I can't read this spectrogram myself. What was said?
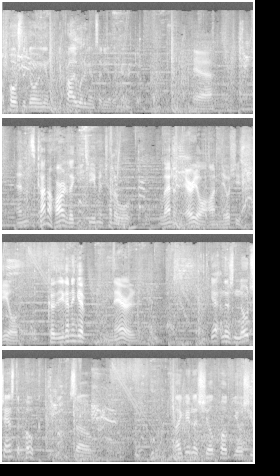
opposed to going in like he probably would against any other character. Yeah. And it's kind of hard like to even try to land an aerial on Yoshi's shield because you're gonna get nared. Yeah, and there's no chance to poke. So, like in a shield poke, Yoshi,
